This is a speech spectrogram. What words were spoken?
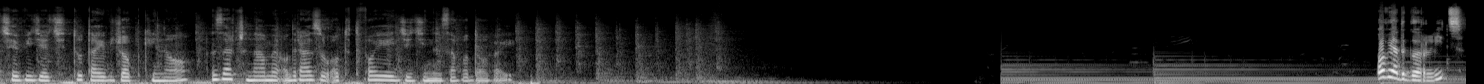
Cię widzieć tutaj w Job Kino. Zaczynamy od razu od Twojej dziedziny zawodowej. Powiat Gorlic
